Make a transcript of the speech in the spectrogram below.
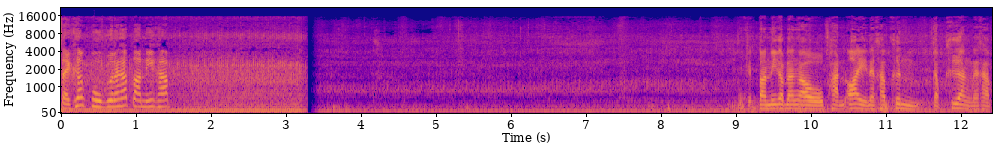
ใส่เครื่องปลูกอยู่นะครับตอนนี้ครับตอนนี้กำลังเอาพันอ้อยนะครับขึ้นกับเครื่องนะครับ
